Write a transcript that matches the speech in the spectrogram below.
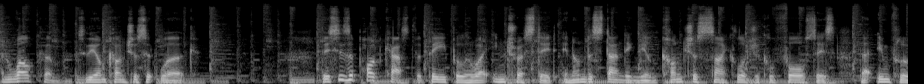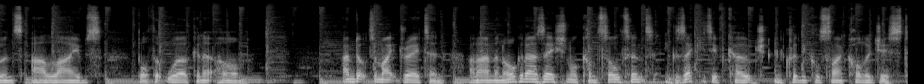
and welcome to The Unconscious at Work. This is a podcast for people who are interested in understanding the unconscious psychological forces that influence our lives, both at work and at home. I'm Dr. Mike Drayton, and I'm an organisational consultant, executive coach, and clinical psychologist.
